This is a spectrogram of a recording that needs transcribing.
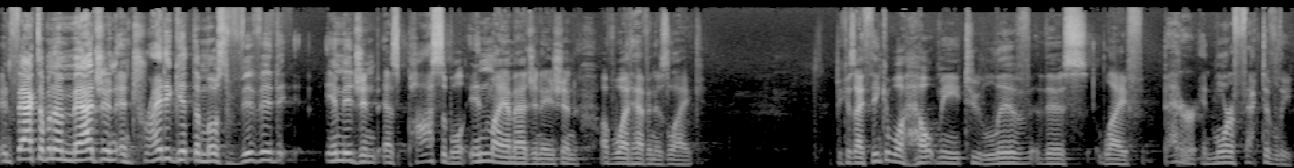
In fact, I'm going to imagine and try to get the most vivid image in, as possible in my imagination of what heaven is like. Because I think it will help me to live this life better and more effectively,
